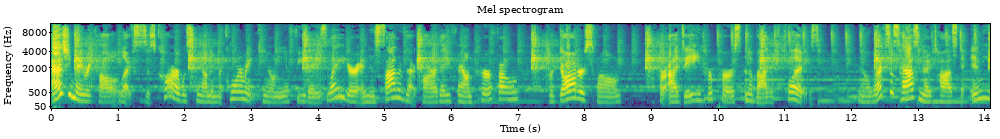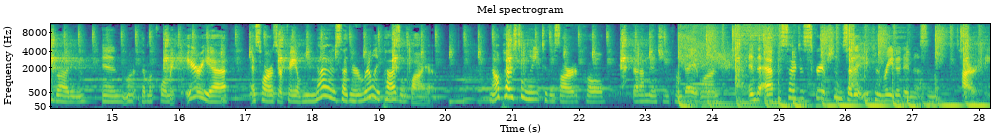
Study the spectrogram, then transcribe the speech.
As you may recall, Alexis's car was found in McCormick County a few days later, and inside of that car, they found her phone, her daughter's phone, her ID, her purse, and a bag of clothes. Now, Alexis has no ties to anybody in the McCormick area as far as her family knows, so they're really puzzled by it. And I'll post a link to this article that I mentioned from Dateline in the episode description so that you can read it in its entirety.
